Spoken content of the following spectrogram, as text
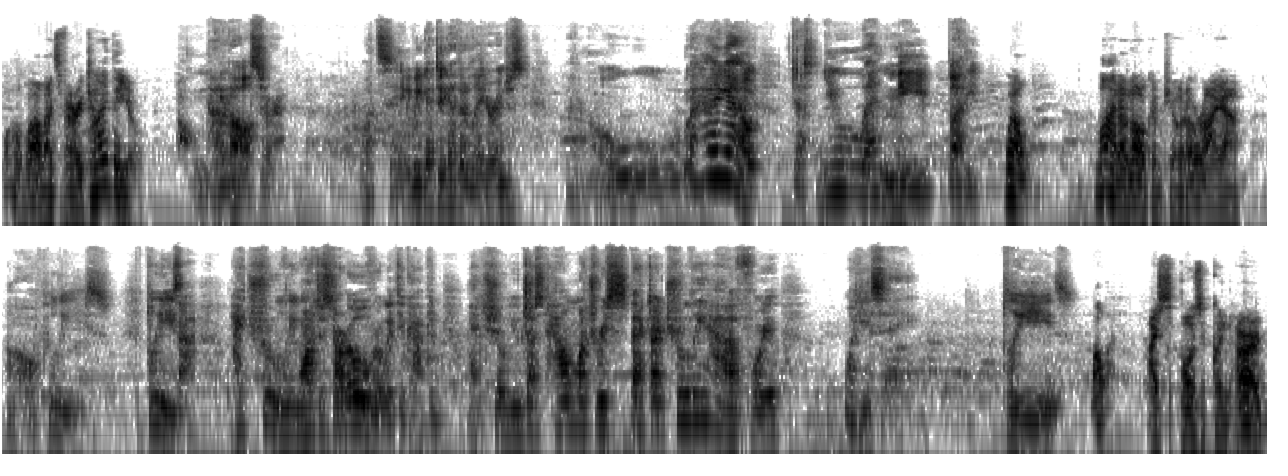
Well, well, that's very kind of you. Oh, not at all, sir. What say we get together later and just, I don't know, hang out? Just you and me, buddy. Well, well, I don't know, computer. I, uh. Oh, please. Please, I, I truly want to start over with you, Captain, and show you just how much respect I truly have for you. What do you say? Please? Well, I suppose it couldn't hurt.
